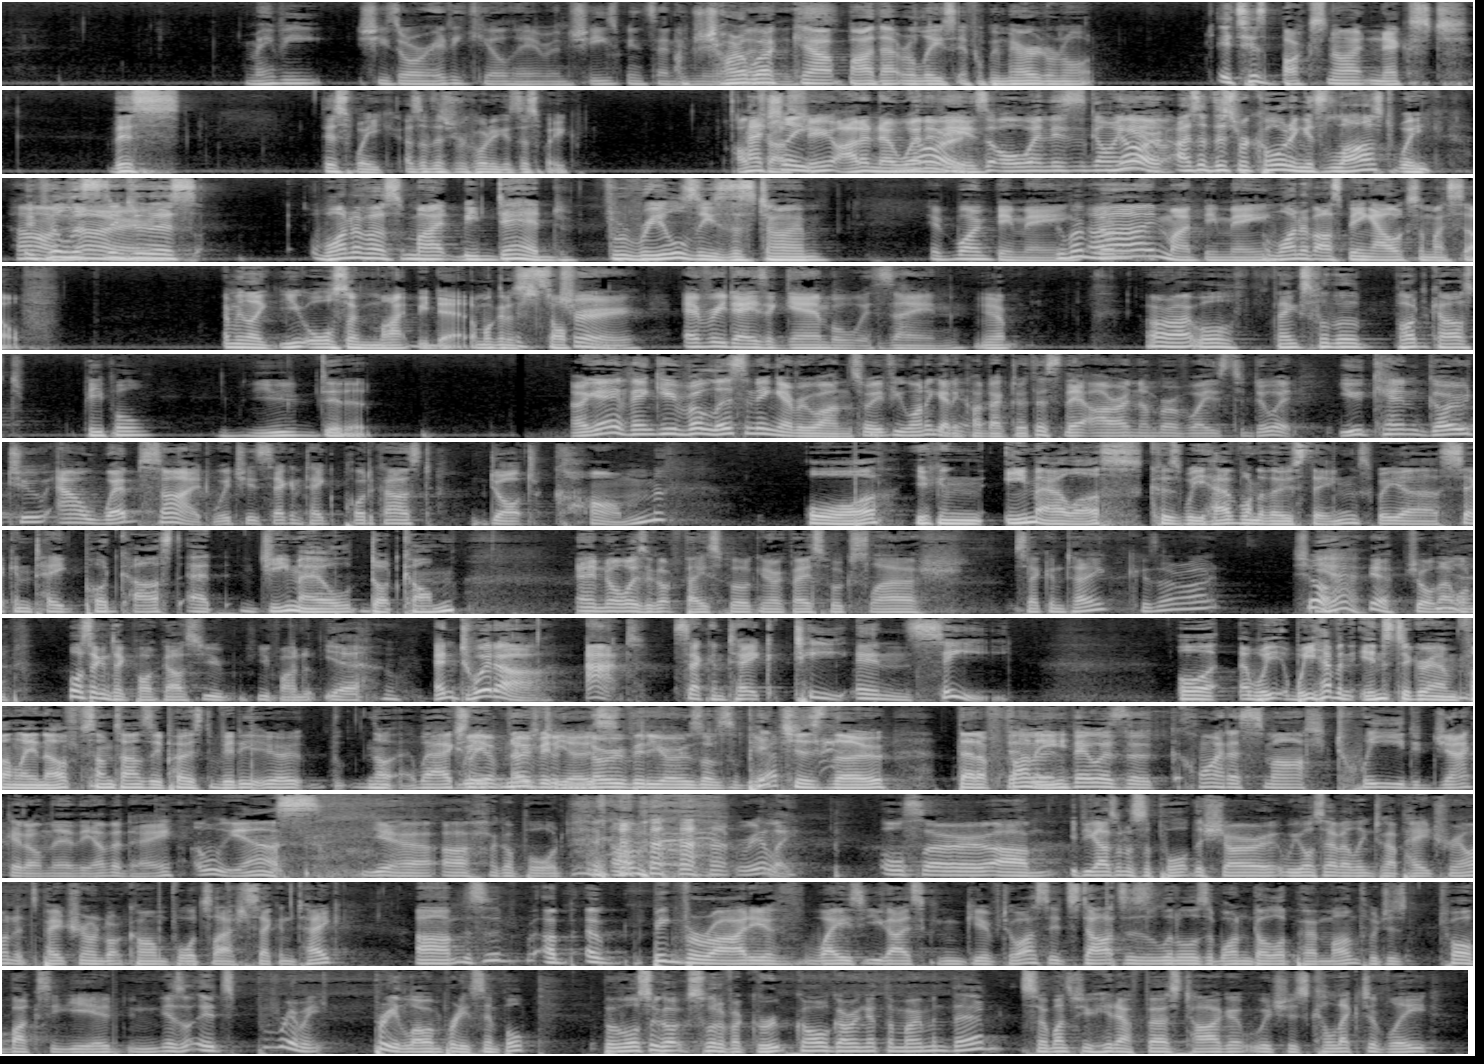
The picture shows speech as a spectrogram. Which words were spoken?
maybe she's already killed him and she's been sending. I'm me trying to work letters. out by that release if we'll be married or not. It's his Bucks night next this this week. As of this recording, is this week. I'll Actually, trust you. I don't know when no. it is or when this is going on. no, out. as of this recording, it's last week. Oh, if you're listening to this, one of us might be dead for realsies this time. it won't be me. It, won't be- ah, it might be me. One of us being Alex and myself. I mean, like you also might be dead. I'm not going to stop. you. true. Every day's a gamble with Zane. Yep. All right. Well, thanks for the podcast, people. You did it. Okay, thank you for listening, everyone. So, if you want to get in contact with us, there are a number of ways to do it. You can go to our website, which is secondtakepodcast.com. Or you can email us because we have one of those things. We are second take podcast at gmail.com. And always I've got Facebook, you know, Facebook slash second take. Is that right? Sure. Yeah. Yeah, sure, that Yeah. one. Or second take podcast. You you find it. Yeah. And Twitter at Second Take TNC. Or uh, we we have an Instagram, funnily enough. Sometimes we post video. No, well, actually, have no videos. No videos of pictures, though, that are There, funny. there was a quite a smart tweed jacket on there the other day. oh, yes. Yeah, uh, I got bored. really? Also, um, if you guys want to support the show, we also have a link to our Patreon. It's patreon.com forward slash second take. Um, this is a, a, a big variety of ways that you guys can give to us. It starts as little as $1 per month, which is 12 bucks a year. And It's, it's pretty, pretty low and pretty simple. But we've also got sort of a group goal going at the moment there. So once we hit our first target, which is collectively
